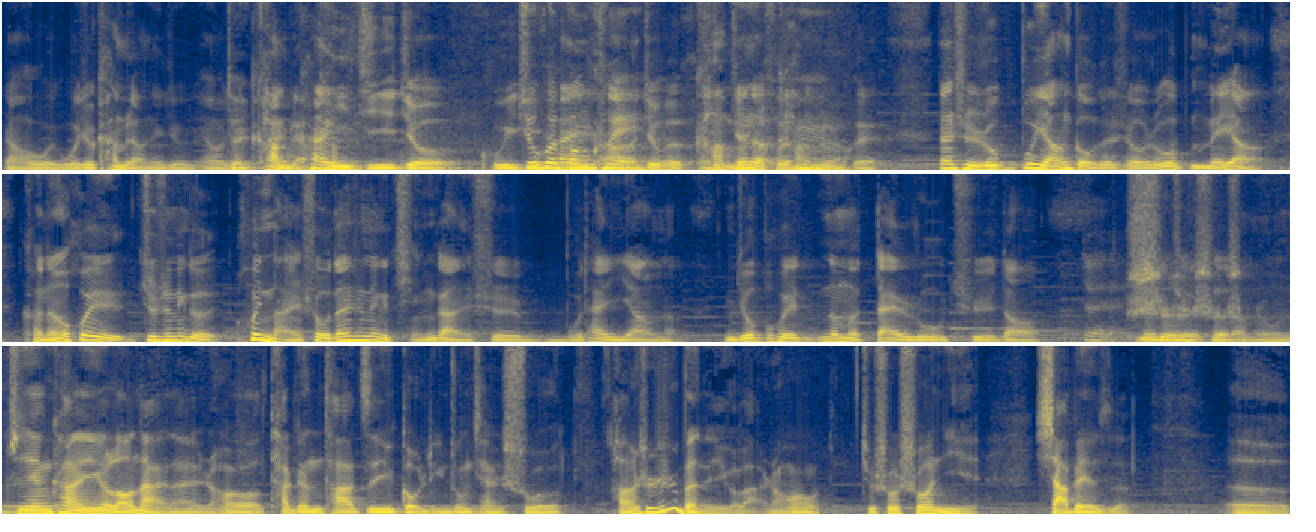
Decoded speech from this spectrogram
然后我我就看不了那纪录片，我就看看不了看一集就哭，就会崩溃啊就会很真的会很崩溃。但是如果不养狗的时候，如果没养，可能会就是那个会难受，但是那个情感是不太一样的，你就不会那么带入去到对，那个角色当中。之前看一个老奶奶，然后她跟她自己狗临终前说，好像是日本的一个吧，然后就说说你下辈子，呃，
